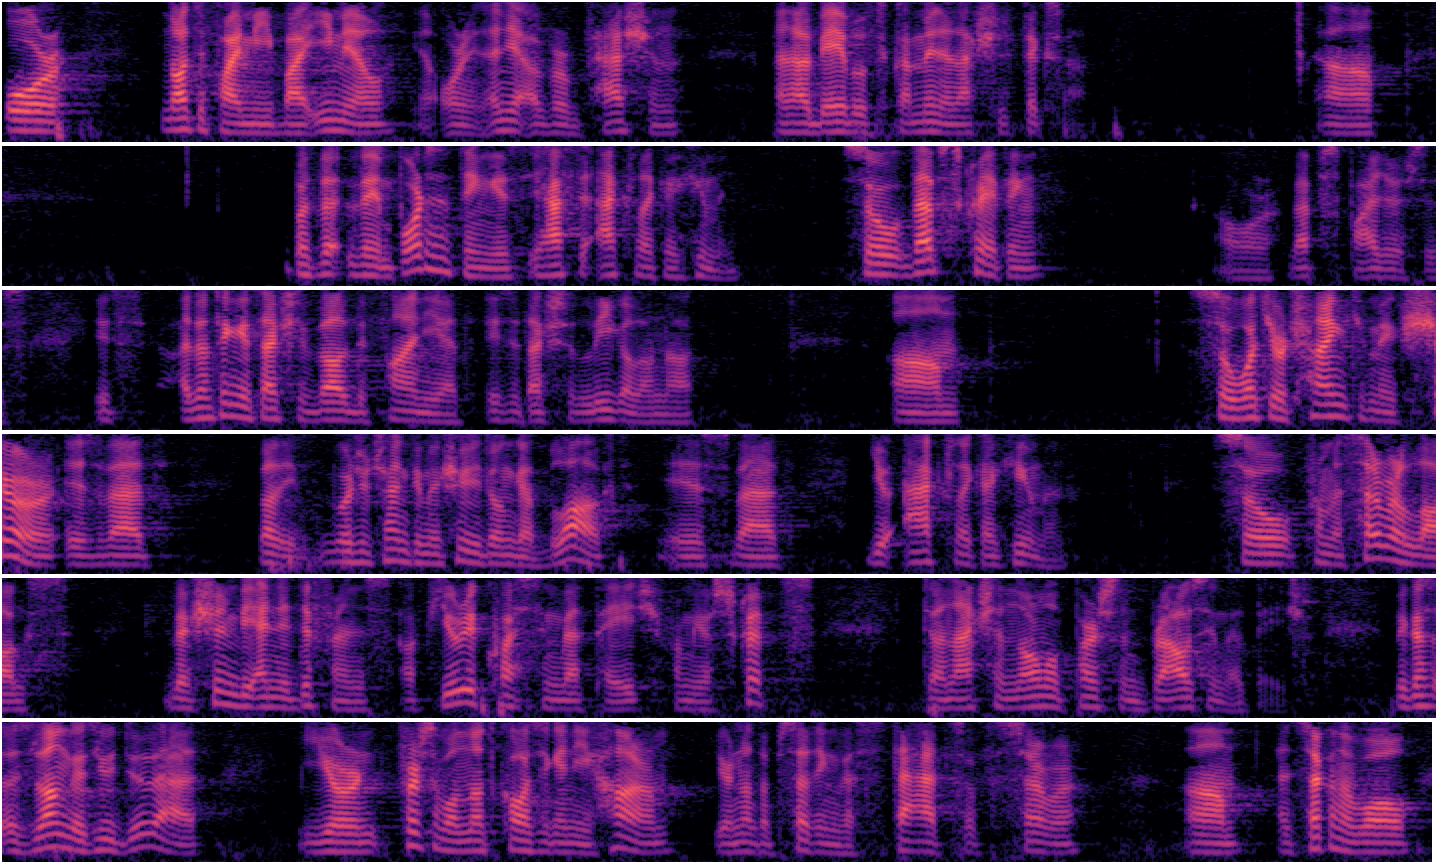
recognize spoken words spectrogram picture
or notify me by email or in any other fashion, and I'll be able to come in and actually fix that. Uh, but the, the, important thing is you have to act like a human. So web scraping or web spiders is, it's, I don't think it's actually well defined yet. Is it actually legal or not? Um, so what you're trying to make sure is that well, what you're trying to make sure you don't get blocked is that you act like a human. So from a server logs, there shouldn't be any difference of you requesting that page from your scripts to an actual normal person browsing that page. Because as long as you do that, you're, first of all, not causing any harm. You're not upsetting the stats of the server. Um, and second of all,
